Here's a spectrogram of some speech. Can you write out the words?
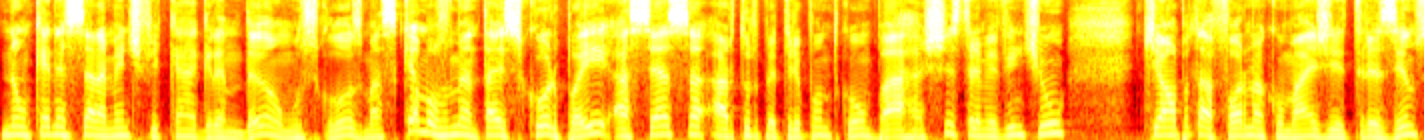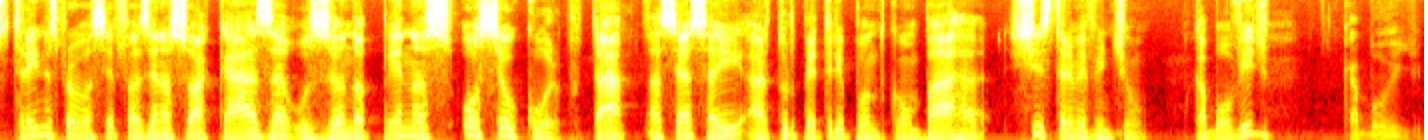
não quer necessariamente ficar grandão, musculoso, mas quer movimentar esse corpo aí, acessa arturpetri.com barra xtreme 21 que é uma plataforma com mais de 300 treinos para você fazer na sua casa usando apenas o seu corpo, tá? Acesse aí arturpetri.com barra xtreme21. Acabou o vídeo? Acabou o vídeo.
